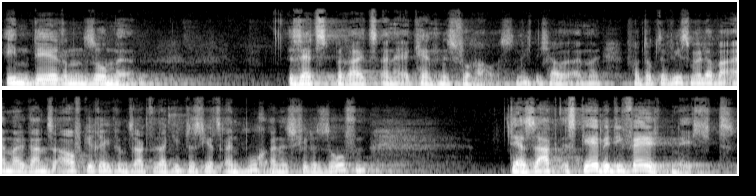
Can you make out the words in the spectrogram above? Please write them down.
in deren Summe, setzt bereits eine Erkenntnis voraus. Ich habe Frau Dr. Wiesmüller war einmal ganz aufgeregt und sagte, da gibt es jetzt ein Buch eines Philosophen, der sagt, es gäbe die Welt nicht.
